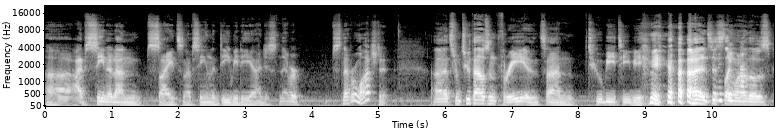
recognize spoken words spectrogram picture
Uh, I've seen it on sites and I've seen the DVD and I just never, just never watched it. Uh, it's from 2003 and it's on Tubi TV. it's just like one of those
